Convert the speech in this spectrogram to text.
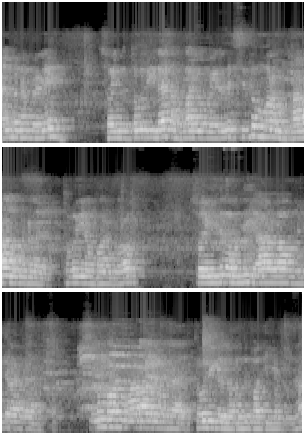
அன்பு நண்பர்களே ஸோ இந்த தொகுதியில் நம்ம பார்க்க போகிறது சிதம்பரம் நாடாளுமன்ற தொகுதி நம்ம பார்க்க போகிறோம் ஸோ இதில் வந்து யாரெல்லாம் நிற்கிறாங்க சிதம்பரம் நாடாளுமன்ற தொகுதிகளில் வந்து பார்த்தீங்க அப்படின்னா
